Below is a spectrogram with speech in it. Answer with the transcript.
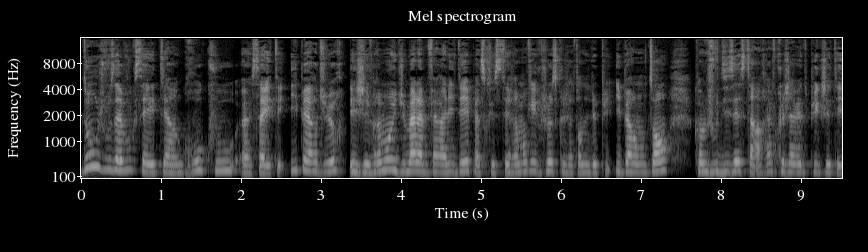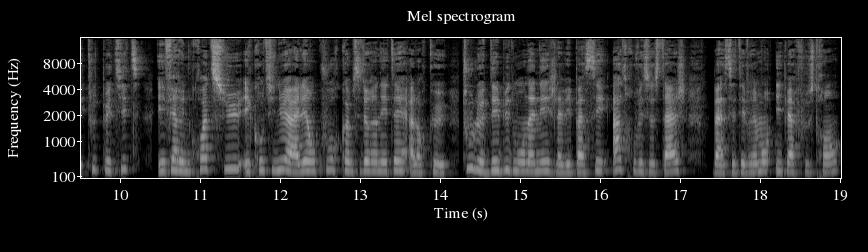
Donc je vous avoue que ça a été un gros coup, euh, ça a été hyper dur et j'ai vraiment eu du mal à me faire à l'idée parce que c'était vraiment quelque chose que j'attendais depuis hyper longtemps. Comme je vous disais, c'était un rêve que j'avais depuis que j'étais toute petite et faire une croix dessus et continuer à aller en cours comme si de rien n'était alors que tout le début de mon année je l'avais passé à trouver ce stage, bah c'était vraiment hyper frustrant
